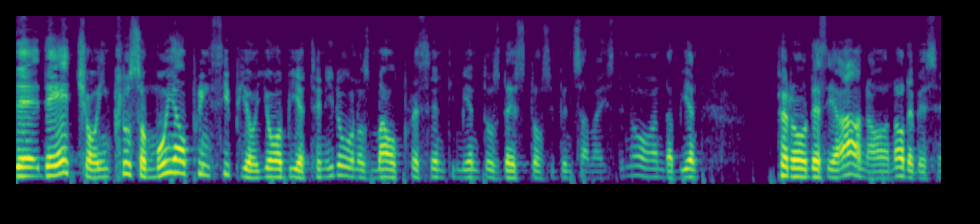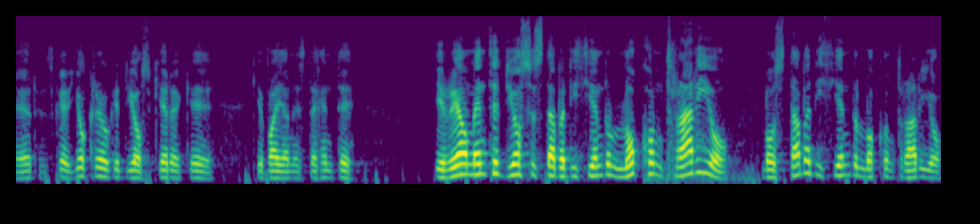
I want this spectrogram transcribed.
De, hecho, incluso muy al principio yo había tenido unos mal presentimientos de estos y pensaba, este no anda bien. Pero decía, ah, no, no debe ser. Es que yo creo que Dios quiere que, que vayan esta gente. Y realmente Dios estaba diciendo lo contrario. Lo estaba diciendo lo contrario.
